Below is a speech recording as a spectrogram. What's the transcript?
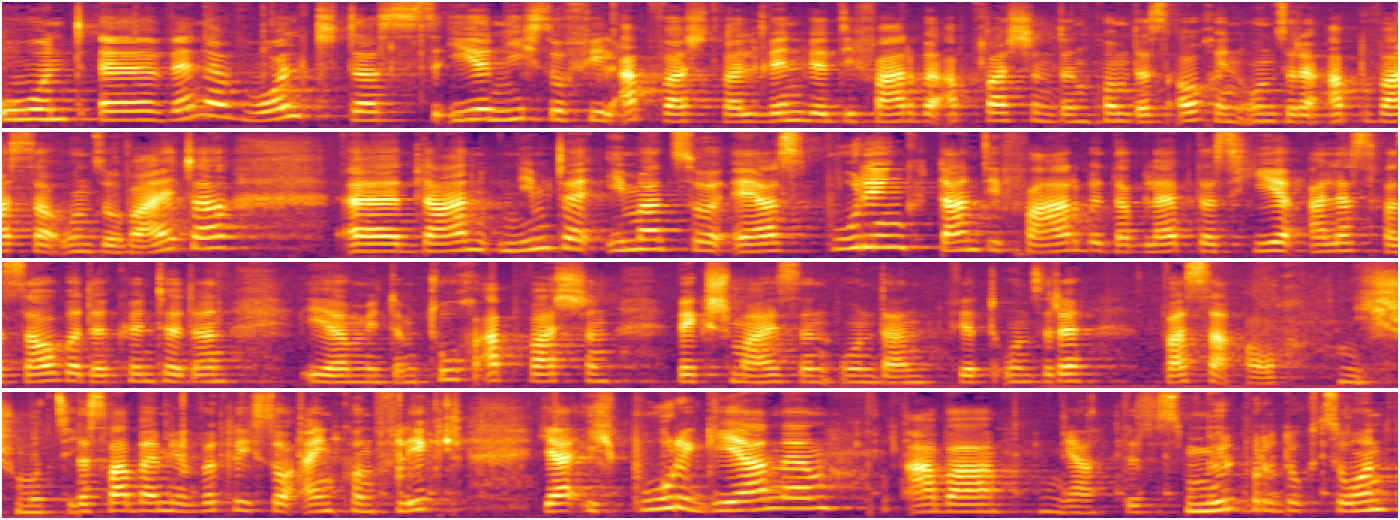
Und äh, wenn ihr wollt, dass ihr nicht so viel abwascht, weil wenn wir die Farbe abwaschen, dann kommt das auch in unsere Abwasser und so weiter, äh, dann nimmt er immer zuerst Pudding, dann die Farbe, da bleibt das hier alles versaubert, da könnt ihr dann eher mit dem Tuch abwaschen, wegschmeißen und dann wird unsere Wasser auch nicht schmutzig. Das war bei mir wirklich so ein Konflikt. Ja, ich pure gerne, aber ja, das ist Müllproduktion.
